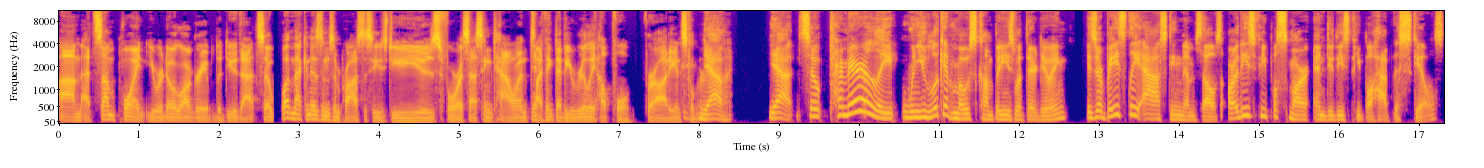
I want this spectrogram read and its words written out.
um, at some point you were no longer able to do that. So, what mechanisms and processes do you use for assessing talent? I think that'd be really helpful for our audience to learn. Yeah. Yeah. So, primarily, when you look at most companies, what they're doing is they're basically asking themselves, are these people smart and do these people have the skills?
